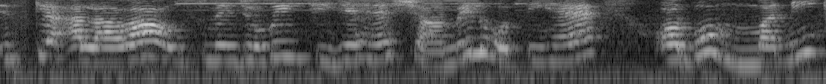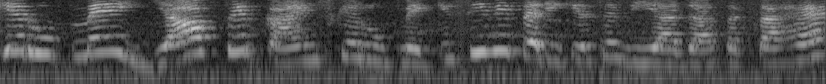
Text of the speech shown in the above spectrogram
इसके अलावा उसमें जो भी चीज़ें हैं शामिल होती हैं और वो मनी के रूप में या फिर काइंड्स के रूप में किसी भी तरीके से दिया जा सकता है।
